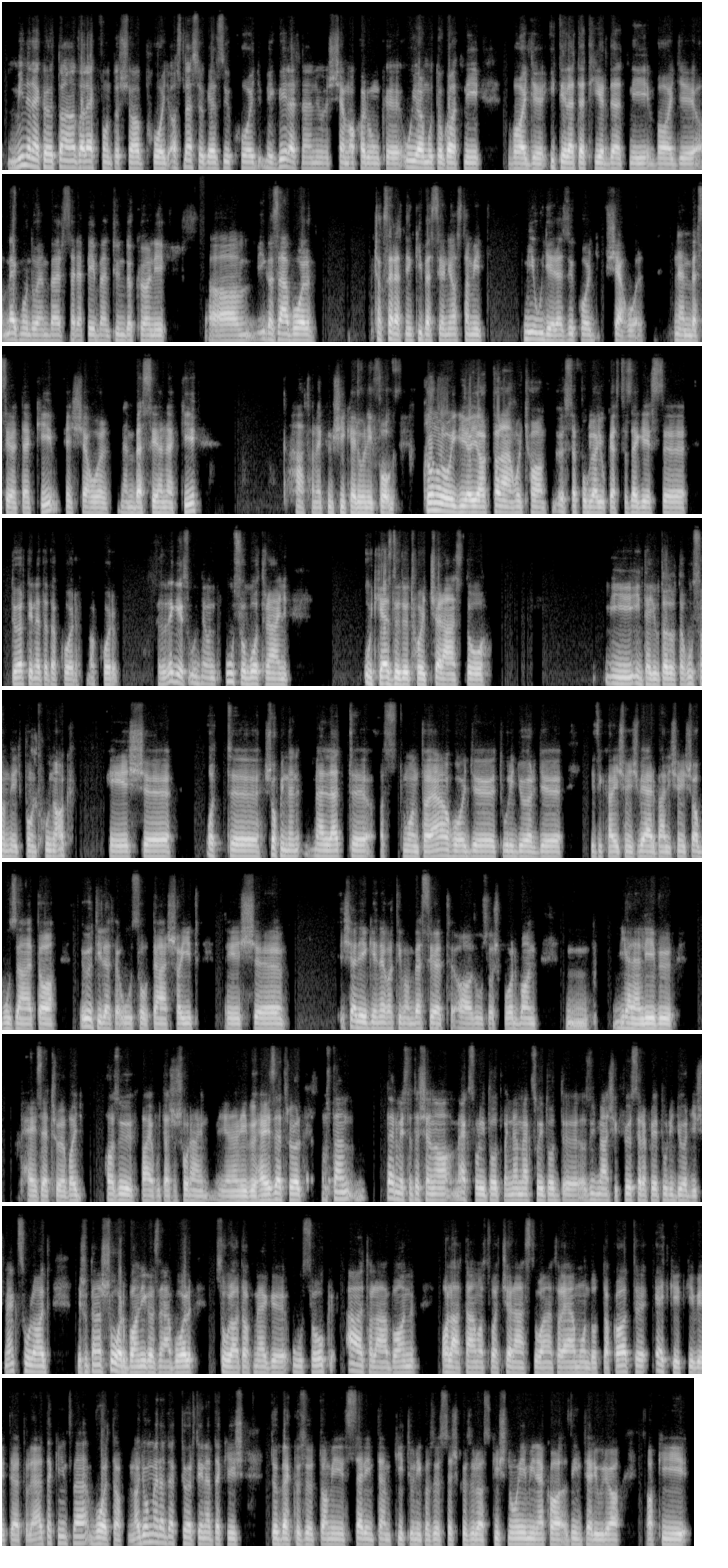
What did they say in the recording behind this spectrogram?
Mindenek előtt talán az a legfontosabb, hogy azt leszögezzük, hogy még véletlenül sem akarunk újjal mutogatni, vagy ítéletet hirdetni, vagy a megmondó ember szerepében tündökölni. Uh, igazából csak szeretnénk kibeszélni azt, amit mi úgy érezzük, hogy sehol nem beszéltek ki, és sehol nem beszélnek ki hát ha nekünk sikerülni fog. Kronológiaiak talán, hogyha összefoglaljuk ezt az egész történetet, akkor, akkor ez az egész úgymond úszóbotrány úgy kezdődött, hogy Cselásztó interjút adott a 24.hu-nak, és ott sok minden mellett azt mondta el, hogy Túri György fizikálisan és verbálisan is abuzálta őt, illetve úszótársait, és és eléggé negatívan beszélt az úszósportban mm, jelenlévő helyzetről, vagy az ő pályafutása során jelenlévő helyzetről. Aztán természetesen a megszólított, vagy nem megszólított az ügy másik főszereplője Turi György is megszólalt, és utána sorban igazából szólaltak meg úszók, általában alátámasztva Cselászló által elmondottakat, egy-két kivételtől eltekintve. Voltak nagyon meredek történetek is, többek között, ami szerintem kitűnik az összes közül, az Kis Noéminek az interjúra, aki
